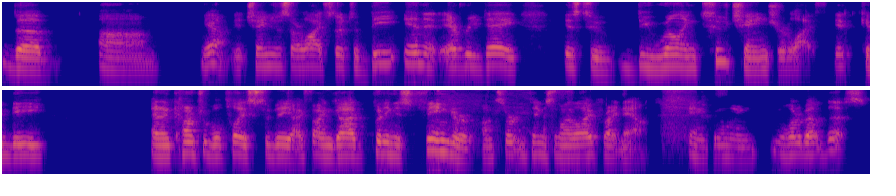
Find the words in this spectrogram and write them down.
the, um, yeah, it changes our life. So to be in it every day is to be willing to change your life. It can be an uncomfortable place to be. I find God putting his finger on certain things in my life right now and going, what about this?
